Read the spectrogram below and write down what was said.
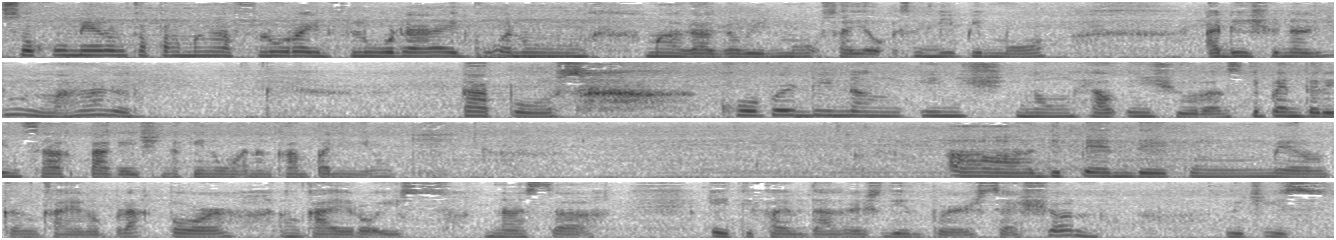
So kung meron ka pang mga fluoride, fluoride, kung anong mga gagawin mo sa, sa ngipin mo, additional yun, mahal. Tapos, cover din ng ins nung health insurance, depende rin sa package na kinuha ng company nyo. Uh, depende kung meron kang chiropractor. Ang chiro is nasa $85 din per session, which is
